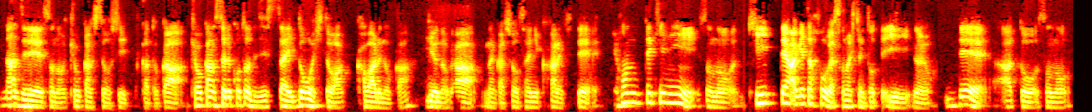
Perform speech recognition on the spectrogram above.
なぜその共感してほしいかとか、共感することで実際どう人は変わるのかっていうのがなんか詳細に書かれてて、基本的にその聞いてあげた方がその人にとっていいのよ。で、あとその、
